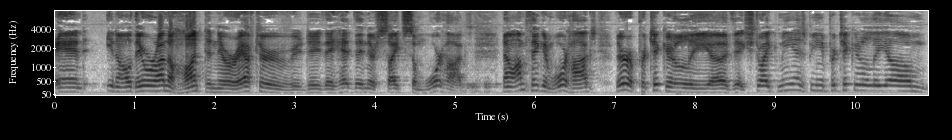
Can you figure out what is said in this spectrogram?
and you know they were on the hunt and they were after they, they had in their sights some warthogs. Now I'm thinking warthogs they're a particularly uh, they strike me as being particularly um,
